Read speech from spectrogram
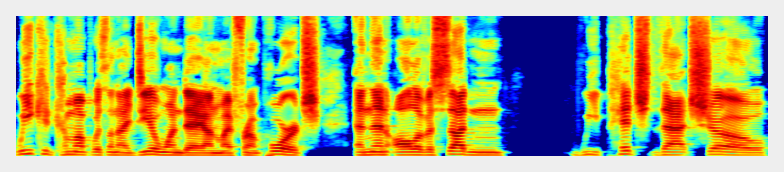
we could come up with an idea one day on my front porch and then all of a sudden we pitch that show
